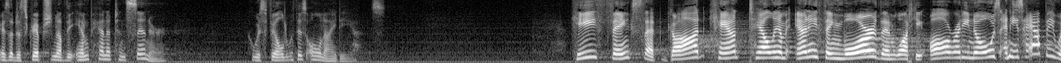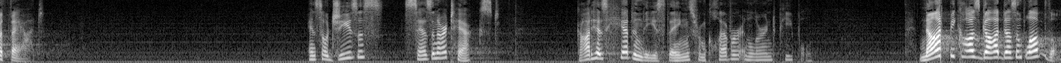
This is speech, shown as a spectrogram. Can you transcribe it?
is a description of the impenitent sinner who is filled with his own ideas. He thinks that God can't tell him anything more than what he already knows, and he's happy with that. And so Jesus says in our text God has hidden these things from clever and learned people. Not because God doesn't love them,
